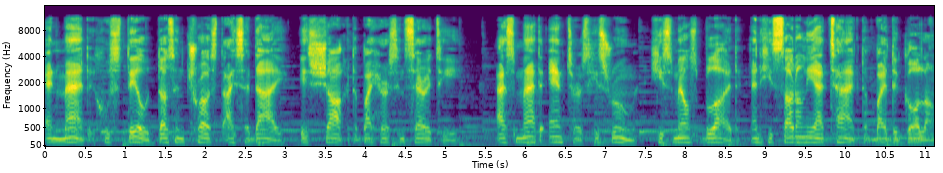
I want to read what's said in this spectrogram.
and Mat, who still doesn't trust Aes Sedai, is shocked by her sincerity. As Mat enters his room, he smells blood and he's suddenly attacked by the golem.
